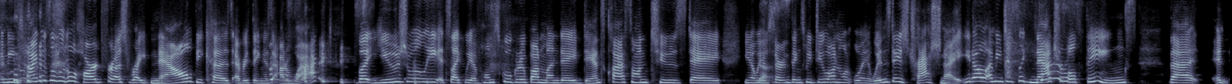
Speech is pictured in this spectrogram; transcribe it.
I mean time is a little hard for us right now because everything is out of whack Right. but usually it's like we have homeschool group on monday dance class on tuesday you know we have certain things we do on wednesday's trash night you know i mean just like natural things that and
